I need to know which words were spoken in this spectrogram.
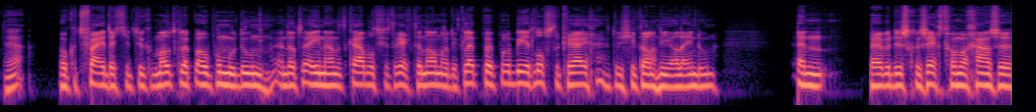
Ja. Ook het feit dat je natuurlijk een motorklep open moet doen. En dat de een aan het kabeltje trekt en de ander de klep probeert los te krijgen. Dus je kan het niet alleen doen. En we hebben dus gezegd van we gaan ze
